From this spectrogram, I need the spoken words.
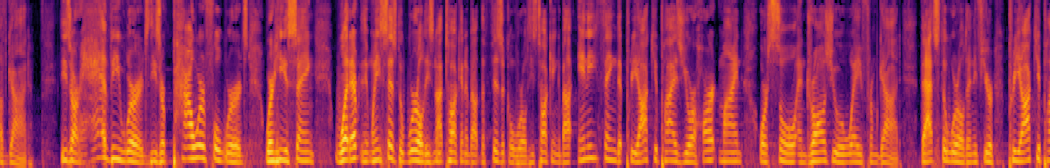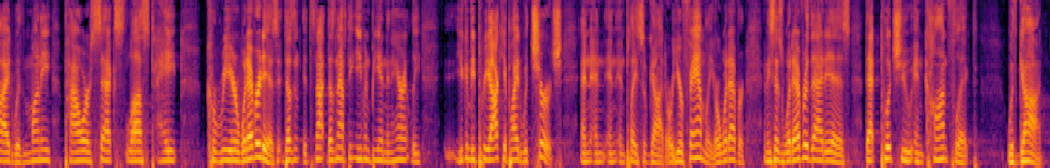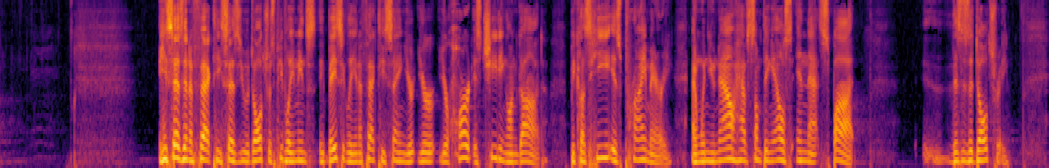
of God. These are heavy words. These are powerful words where he is saying whatever when he says the world, he's not talking about the physical world. He's talking about anything that preoccupies your heart, mind, or soul and draws you away from God. That's the world. And if you're preoccupied with money, power, sex, lust, hate, career, whatever it is, it doesn't it's not doesn't have to even be an inherently you can be preoccupied with church and, and, and in place of God or your family or whatever. And he says, whatever that is, that puts you in conflict with God. He says, in effect, he says, you adulterous people. He means, basically, in effect, he's saying your, your, your heart is cheating on God because he is primary. And when you now have something else in that spot, this is adultery.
